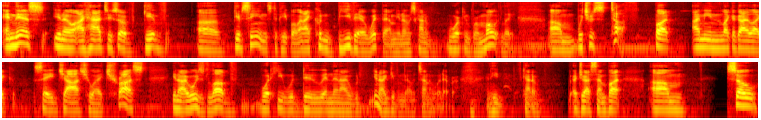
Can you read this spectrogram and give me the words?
and this, you know, I had to sort of give uh, give scenes to people, and I couldn't be there with them. You know, it was kind of working remotely, um, which was tough. But I mean, like a guy like say Josh, who I trust, you know, I always loved what he would do, and then I would, you know, I'd give him notes on it, whatever, and he'd kind of address them. But um, so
